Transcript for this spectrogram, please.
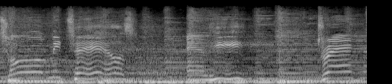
told me tales and he drank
